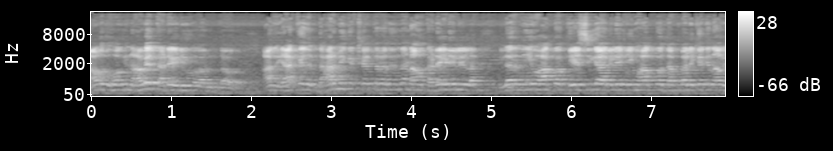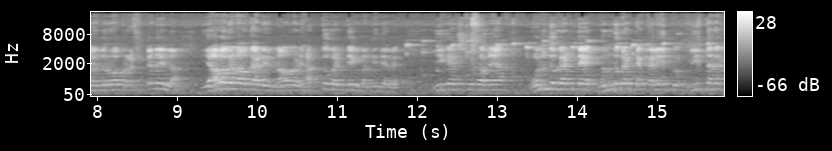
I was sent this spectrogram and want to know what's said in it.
ನಾವು ಹೋಗಿ ನಾವೇ ತಡೆ ಹಿಡಿಯುವಂಥವ್ರು ಅದು ಯಾಕೆಂದ್ರೆ ಧಾರ್ಮಿಕ ಕ್ಷೇತ್ರದಿಂದ ನಾವು ತಡೆ ಹಿಡಿಯಲಿಲ್ಲ ಇಲ್ಲದ್ರೆ ನೀವು ಹಾಕೋ ಕೇಸಿಗೆ ಆಗಲಿ ನೀವು ಹಾಕೋ ದಬ್ಬಲಿಕೆಗೆ ನಾವು ಹೆದರುವ ಪ್ರಶ್ನೆನೇ ಇಲ್ಲ. ಯಾವಾಗ ನಾವು ತಡೆ ನಾವು ನೋಡಿ ಹತ್ತು ಗಂಟೆಗೆ ಬಂದಿದ್ದೇವೆ. ಈಗ ಎಷ್ಟು ಸಮಯ, ಒಂದು ಗಂಟೆ ಒಂದು ಗಂಟೆ ಕಲಿತು, ಈ ತನಕ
